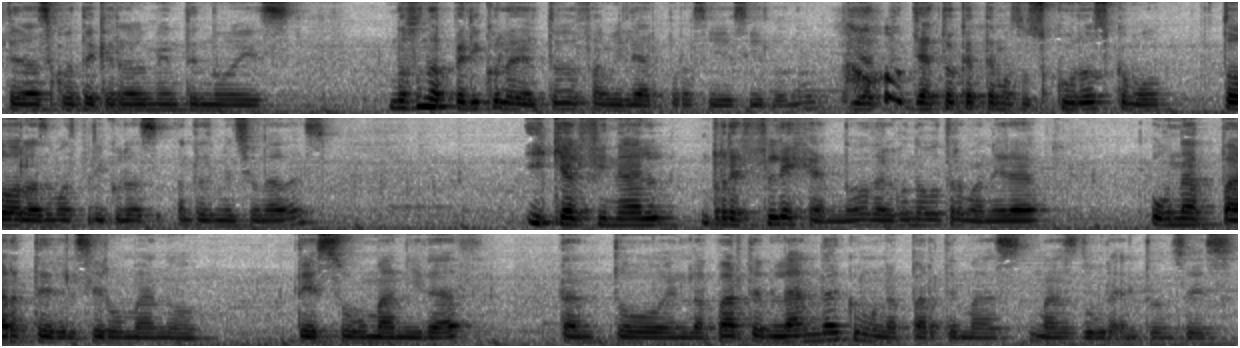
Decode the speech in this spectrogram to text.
te das cuenta que realmente no es no es una película del todo familiar, por así decirlo, ¿no? Ya, ya toca temas oscuros como todas las demás películas antes mencionadas y que al final reflejan, ¿no? De alguna u otra manera una parte del ser humano, de su humanidad, tanto en la parte blanda como en la parte más, más dura. Entonces,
